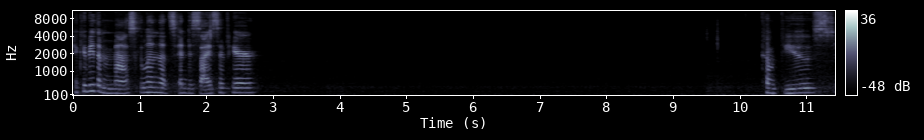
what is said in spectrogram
It could be the masculine that's indecisive here. Confused.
